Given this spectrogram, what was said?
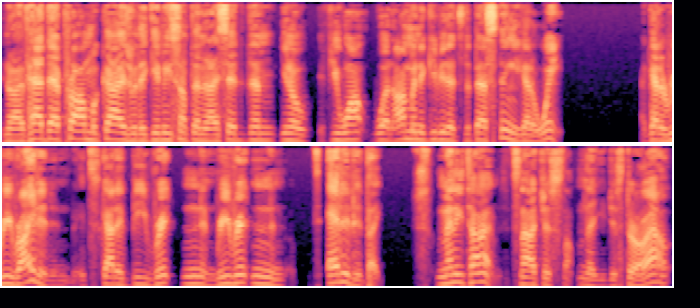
You know, I've had that problem with guys where they give me something and I said to them, you know, if you want what I'm going to give you that's the best thing, you got to wait. I got to rewrite it and it's got to be written and rewritten and it's edited like many times. It's not just something that you just throw out.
